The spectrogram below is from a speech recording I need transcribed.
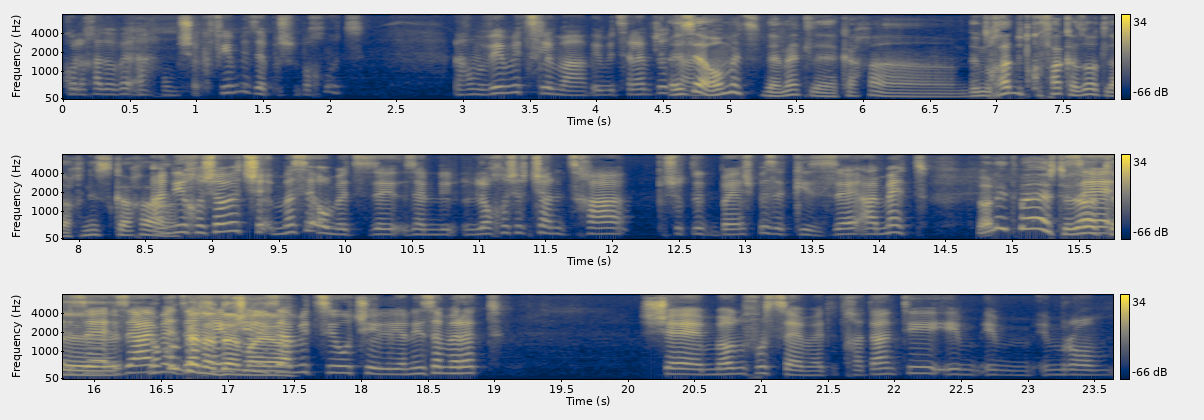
כל אחד עובד, אנחנו משקפים את זה פשוט בחוץ. אנחנו מביאים מצלמה, והיא מצלמת אותנו. איזה אומץ באמת ככה, במיוחד בתקופה כזאת, להכניס ככה... אני חושבת ש... מה זה אומץ? זה, זה, אני לא חושבת שאני צריכה פשוט להתבייש בזה, כי זה האמת. לא להתבייש, את זה, יודעת, זה, אה, זה לא האמת, זה החיים שלי, היה... זה המציאות שלי. אני זמרת שמאוד מפורסמת. התחתנתי עם, עם, עם רום,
